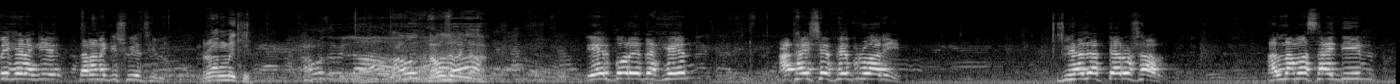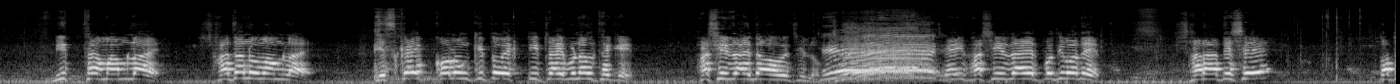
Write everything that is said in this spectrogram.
মেখে রেখে তারা নাকি শুয়েছিল। রং নাউজুবিল্লাহ। এরপরে দেখেন আঠাইশে ফেব্রুয়ারি দুই হাজার তেরো সাল আল্লামা সাইদির মিথ্যা মামলায় সাজানো মামলায় স্কাইপ কলঙ্কিত একটি ট্রাইব্যুনাল থেকে ফাঁসির রায় দেওয়া হয়েছিল। সেই ফাঁসির রায়ের প্রতিবাদে সারা দেশে কত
